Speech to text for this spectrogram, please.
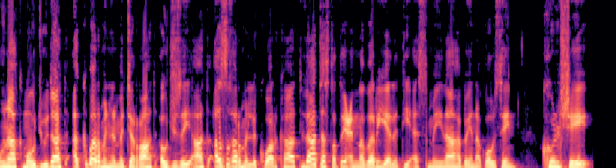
هناك موجودات أكبر من المجرات أو جزيئات أصغر من الكواركات لا تستطيع النظرية التي أسميناها بين قوسين كل شيء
